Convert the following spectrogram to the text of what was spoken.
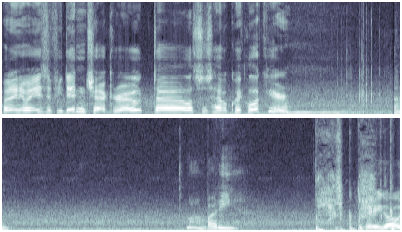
but anyways, if you didn't check her out, uh, let's just have a quick look here. Come on, buddy. There you go.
